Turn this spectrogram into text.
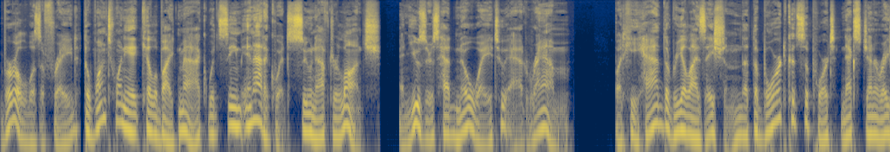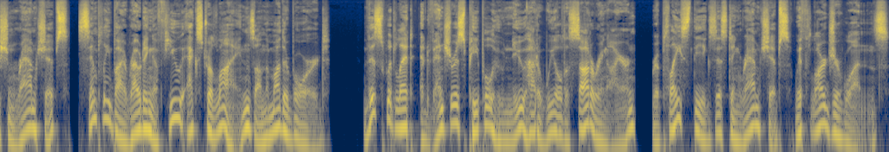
Burrell was afraid the 128 kilobyte Mac would seem inadequate soon after launch, and users had no way to add RAM but he had the realization that the board could support next generation RAM chips simply by routing a few extra lines on the motherboard. This would let adventurous people who knew how to wield a soldering iron replace the existing RAM chips with larger ones.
